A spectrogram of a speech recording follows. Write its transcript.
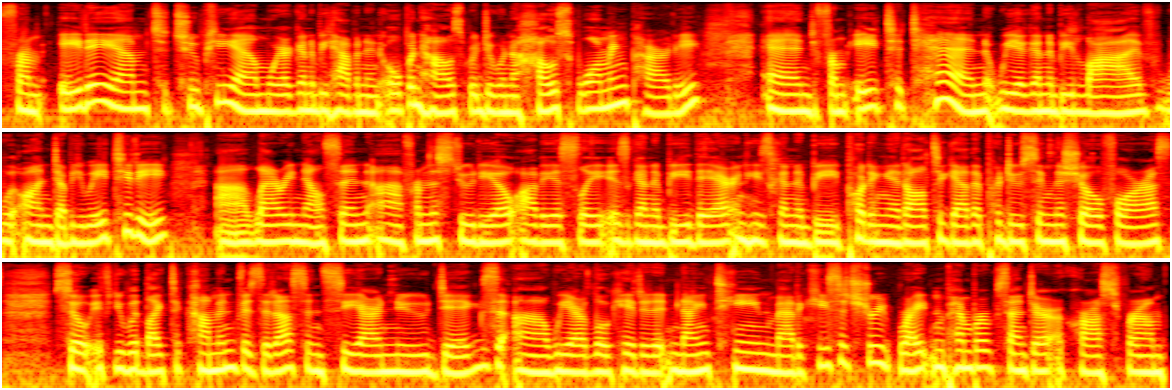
from 8 a.m. to 2 p.m. We're going to be having an open house. We're doing a housewarming party. And from 8 to 10, we are going to be live on WATD. Uh, Larry Nelson uh, from the studio, obviously, is going to be there and he's going to be putting it all together, producing the show for us. So if you would like to come and visit us and see our new digs, uh, we are located at 19 Mattakeesett Street, right in Pembroke Center, across from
